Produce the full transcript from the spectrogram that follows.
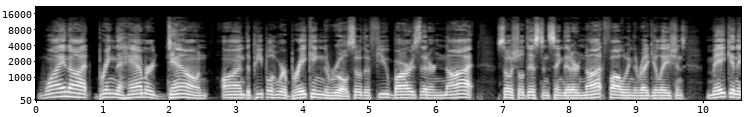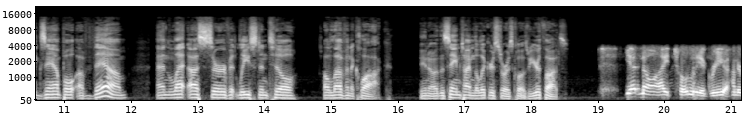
why not bring the hammer down on the people who are breaking the rules? So the few bars that are not social distancing, that are not following the regulations, make an example of them and let us serve at least until 11 o'clock. You know, the same time the liquor store is closed. Your thoughts? Yeah, no, I totally agree 100%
